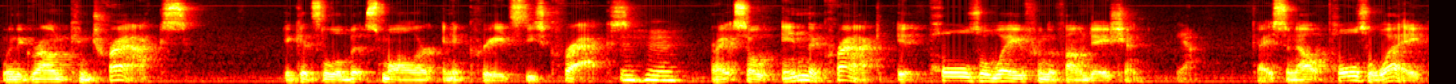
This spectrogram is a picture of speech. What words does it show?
When the ground contracts, it gets a little bit smaller and it creates these cracks. Mm-hmm. Right? So in the crack, it pulls away from the foundation. Yeah. Okay, so now it pulls away.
